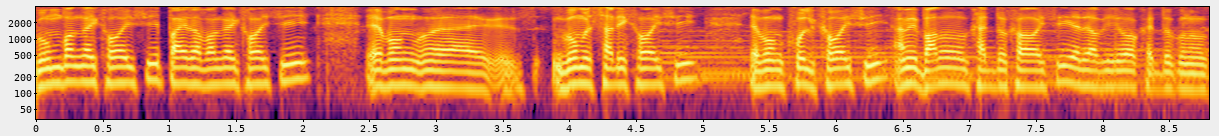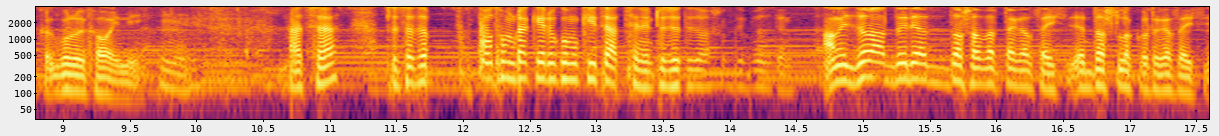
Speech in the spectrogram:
গম বাঙ্গাই খাওয়াইছি পায়রা বাঙ্গাই খাওয়াইছি এবং গমের শাড়ি খাওয়াইছি এবং খোল খাওয়াইছি। আমি ভালো খাদ্য খাওয়াইছি আর আমি অখাদ্য কোনো গরু খাওয়াইনি। আচ্ছা তো চাচা প্রথমটা কীরকম কি চাচ্ছেন? একটু যদি দর্শকদের বলতেন। আমি জোড়া দুইটা দশ হাজার টাকা চাইছি দশ লক্ষ টাকা চাইছি।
